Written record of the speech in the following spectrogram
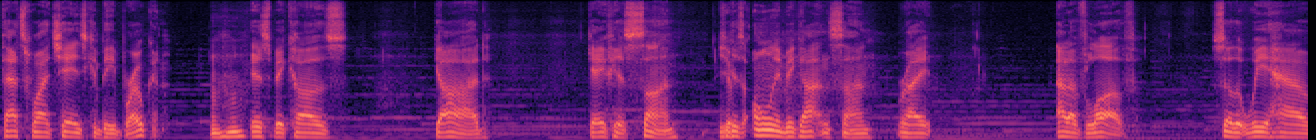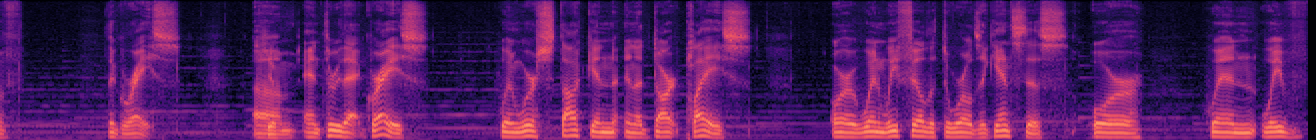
that's why chains can be broken. Is because God gave his son, Yep. his only begotten son, right? Out of love so that we have the grace. Um, and through that grace, when we're stuck in, in a dark place, or when we feel that the world's against us, or when we've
